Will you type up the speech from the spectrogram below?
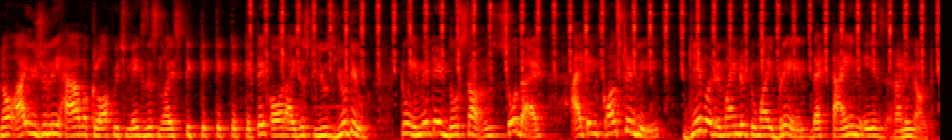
Now I usually have a clock which makes this noise tick tick tick tick tick tick or I just use YouTube to imitate those sounds so that I can constantly give a reminder to my brain that time is running out.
